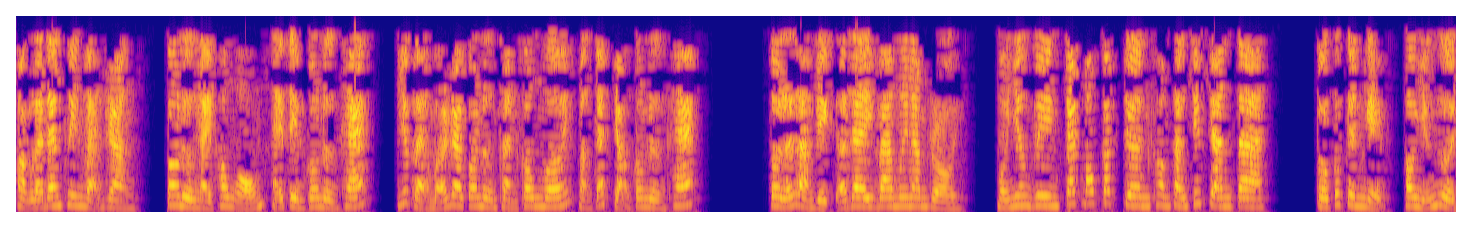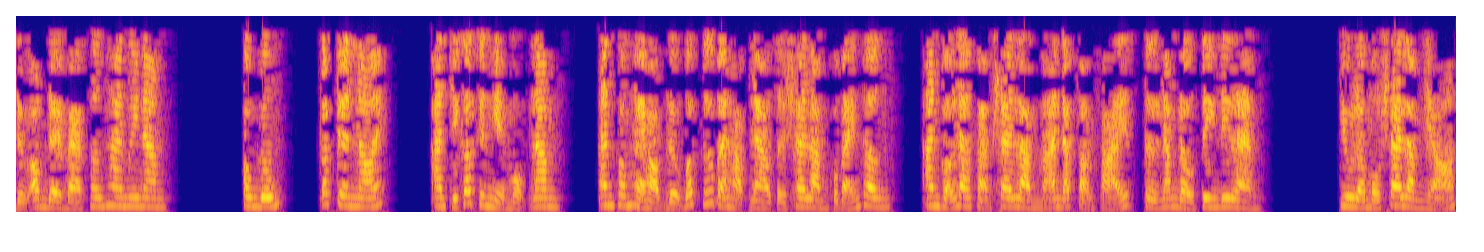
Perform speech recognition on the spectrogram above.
hoặc là đang khuyên bạn rằng con đường này không ổn, hãy tìm con đường khác, giúp bạn mở ra con đường thành công mới bằng cách chọn con đường khác. Tôi đã làm việc ở đây 30 năm rồi, một nhân viên trách móc cấp trên không thăng chức cho anh ta. Tôi có kinh nghiệm hơn những người được ông đề bạc hơn 20 năm. Không đúng, cấp trên nói, anh chỉ có kinh nghiệm một năm, anh không hề học được bất cứ bài học nào từ sai lầm của bản thân, anh vẫn đang phạm sai lầm mà anh đã phạm phải từ năm đầu tiên đi làm. Dù là một sai lầm nhỏ,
